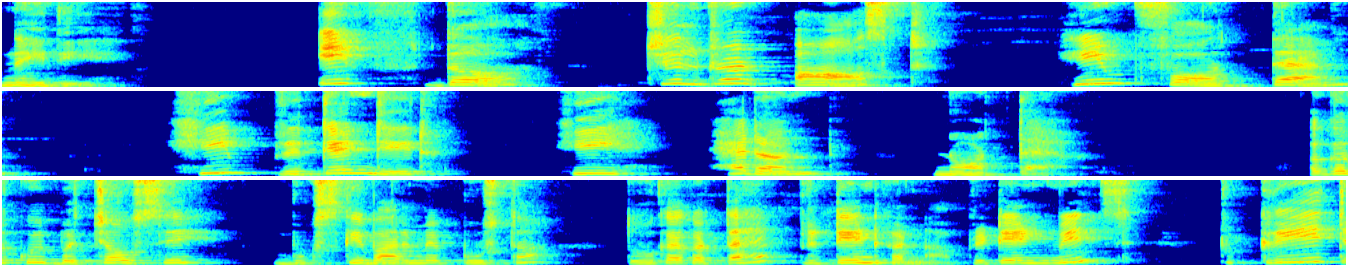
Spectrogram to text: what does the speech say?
नहीं दी। If the children asked him for them, he pretended he hadn't not them. अगर कोई बच्चा उससे बुक्स के बारे में पूछता तो वो क्या करता है? प्रिटेंड करना। Pretend means to create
